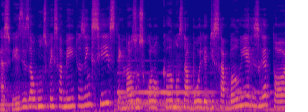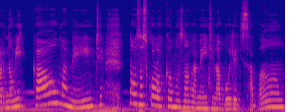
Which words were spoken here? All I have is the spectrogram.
Às vezes, alguns pensamentos insistem, nós os colocamos na bolha de sabão e eles retornam, e calmamente nós os colocamos novamente na bolha de sabão.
